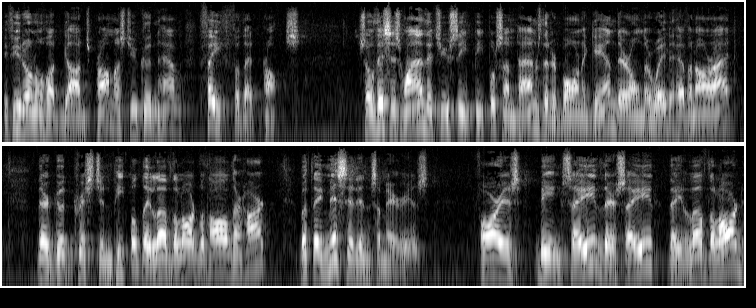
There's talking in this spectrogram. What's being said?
If you don't know what God's promised, you couldn't have faith for that promise. So, this is why that you see people sometimes that are born again, they're on their way to heaven all right. They're good Christian people, they love the Lord with all their heart, but they miss it in some areas far as being saved, they're saved, they love the Lord,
